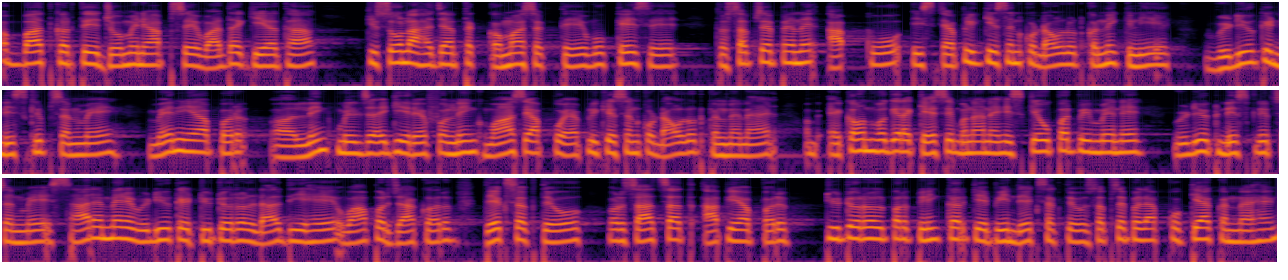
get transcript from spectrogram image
अब बात करते हैं, जो मैंने आपसे वादा किया था कि सोलह हज़ार तक कमा सकते हैं, वो कैसे तो सबसे पहले आपको इस एप्लीकेशन को डाउनलोड करने के लिए वीडियो के डिस्क्रिप्शन में मेरे यहाँ पर लिंक मिल जाएगी। रेफर लिंक वहाँ से आपको एप्लीकेशन को डाउनलोड कर लेना है। अब अकाउंट वगैरह कैसे बनाना है, इसके ऊपर भी मैंने वीडियो के डिस्क्रिप्शन में सारे मेरे वीडियो के ट्यूटोरियल डाल दिए हैं। वहाँ पर जाकर देख सकते हो और साथ साथ आप यहाँ पर ट्यूटोरियल पर क्लिक करके भी देख सकते हो। सबसे पहले आपको क्या करना है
